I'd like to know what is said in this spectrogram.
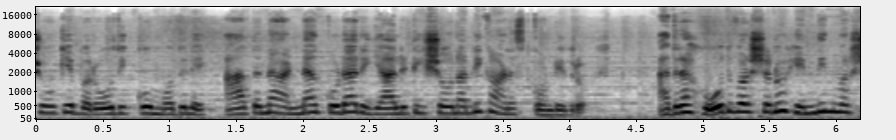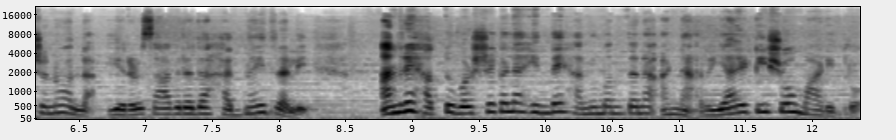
ಶೋಗೆ ಬರೋದಕ್ಕೂ ಮೊದಲೇ ಆತನ ಅಣ್ಣ ಕೂಡ ರಿಯಾಲಿಟಿ ಶೋನಲ್ಲಿ ಕಾಣಿಸ್ಕೊಂಡಿದ್ರು. ಅದರ ಹೋದ ವರ್ಷನೂ ಹಿಂದಿನ ವರ್ಷನೂ ಅಲ್ಲ, ಎರಡು ಸಾವಿರದ ಹದಿನೈದರಲ್ಲಿ. ಅಂದರೆ ಹತ್ತು ವರ್ಷಗಳ ಹಿಂದೆ ಹನುಮಂತನ ಅಣ್ಣ ರಿಯಾಲಿಟಿ ಶೋ ಮಾಡಿದ್ರು.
